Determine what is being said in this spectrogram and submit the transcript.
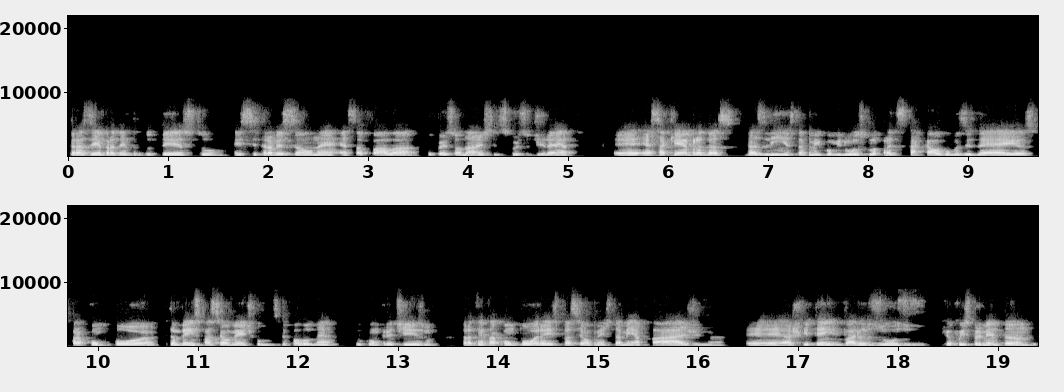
trazer para dentro do texto esse travessão, né? Essa fala do personagem, esse discurso direto. É, essa quebra das, das linhas também com minúscula para destacar algumas ideias, para compor, também espacialmente, como você falou, né? Do concretismo, para tentar compor aí espacialmente também a página. É, acho que tem vários usos que eu fui experimentando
